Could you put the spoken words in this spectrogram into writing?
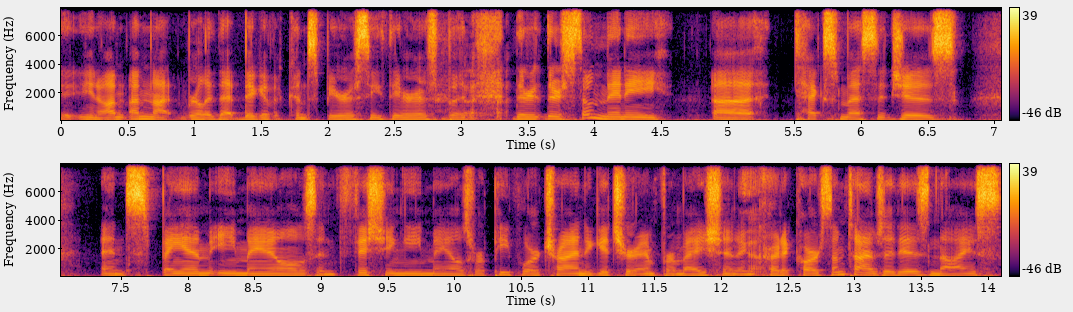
you know, I'm, I'm not really that big of a conspiracy theorist, but there, there's so many uh, text messages and spam emails and phishing emails where people are trying to get your information and Yeah. credit cards. Sometimes it is nice,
